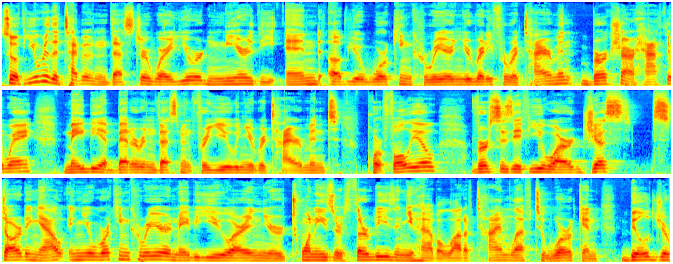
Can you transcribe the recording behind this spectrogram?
So if you were the type of investor where you're near the end of your working career and you're ready for retirement, Berkshire Hathaway may be a better investment for you in your retirement portfolio versus if you are just starting out in your working career and maybe you are in your 20s or 30s and you have a lot of time left to work and build your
